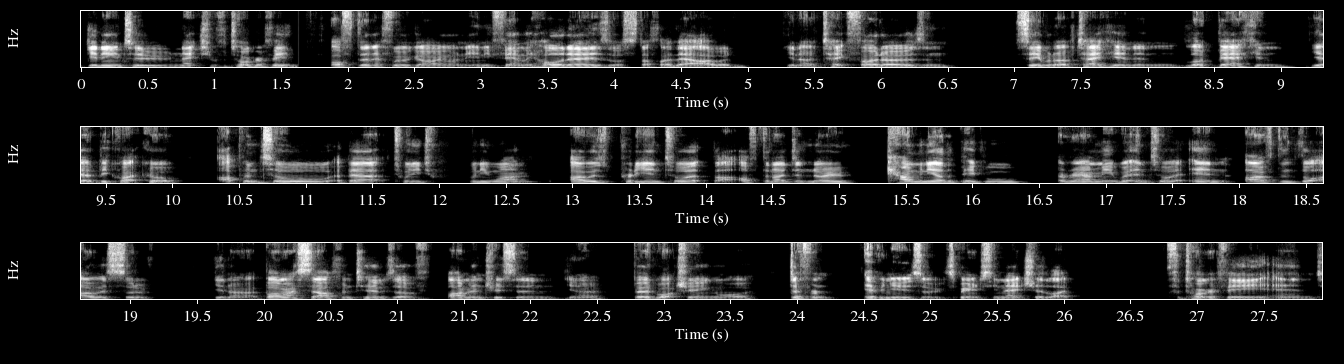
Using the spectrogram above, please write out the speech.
getting into nature photography. Often, if we were going on any family holidays or stuff like that, I would, you know, take photos and see what I've taken and look back, and yeah, it'd be quite cool up until about 2021, I was pretty into it, but often I didn't know how many other people around me were into it. And I often thought I was sort of, you know, by myself in terms of I'm interested in, you know, bird watching or different avenues of experiencing nature like photography and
